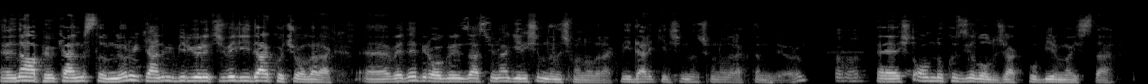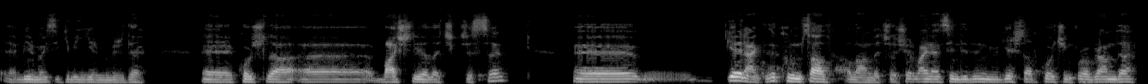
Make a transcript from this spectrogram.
e, ne yapıyor? Kendimi tanımlıyorum. Kendimi bir yönetici ve lider koçu olarak e, ve de bir organizasyonel gelişim danışmanı olarak, liderlik gelişim danışmanı olarak tanımlıyorum. Hı hı. Ee, işte 19 yıl olacak bu 1 Mayıs'ta. Ee, 1 Mayıs 2021'de e, koçla e, başlayalı açıkçası. Ee, genellikle de kurumsal alanda çalışıyorum. Aynen senin dediğin gibi Gestalt Coaching programda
